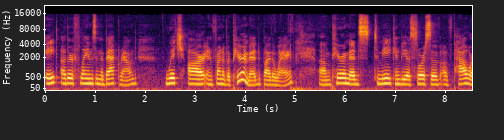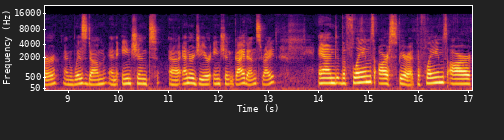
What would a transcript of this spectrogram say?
eight other flames in the background, which are in front of a pyramid, by the way. Um, pyramids, to me, can be a source of, of power and wisdom and ancient uh, energy or ancient guidance, right? And the flames are spirit. The flames are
